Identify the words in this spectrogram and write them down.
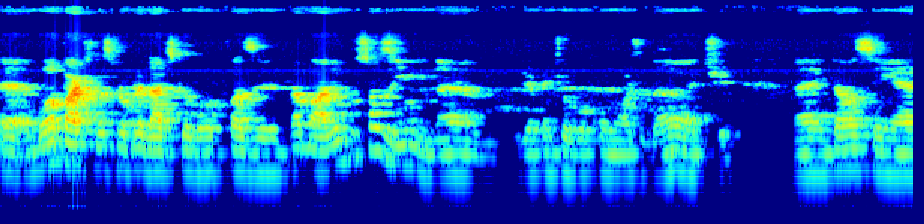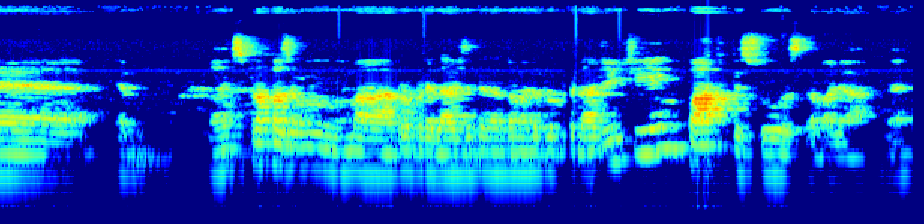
é, boa parte das propriedades que eu vou fazer trabalho eu vou sozinho, né? De repente eu vou com um ajudante, né? Então, assim, é, é antes para fazer um, uma propriedade, dependendo do tamanho da propriedade, a gente ia em quatro pessoas trabalhar, né?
